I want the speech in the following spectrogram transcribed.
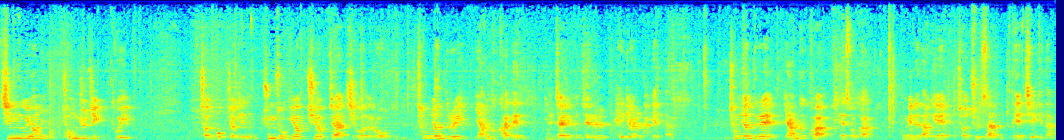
직무형 정규직 도입, 전폭적인 중소기업 취업자 지원으로 청년들의 양극화된 일자리 문제를 해결하겠다. 청년들의 양극화 해소가 국민의당의 저출산 대책이다.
